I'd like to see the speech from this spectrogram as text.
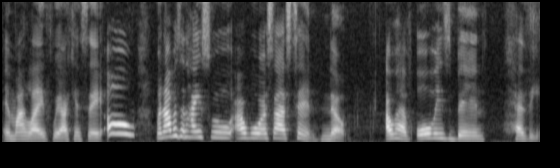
in my life where I can say, oh, when I was in high school, I wore a size 10. No, I have always been heavy.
